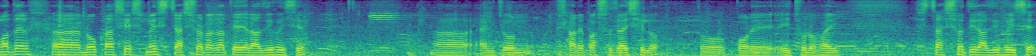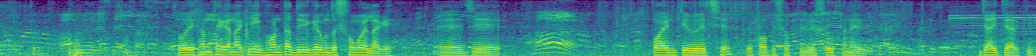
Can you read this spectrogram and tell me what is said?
আমাদের নৌকা শেষমেশ চারশো টাকাতে রাজি হয়েছে। একজন সাড়ে পাঁচশো চাইছিল, তো পরে এই ছোট ভাই চারশোতে রাজি হয়েছে। তো- তো এখান থেকে নাকি ঘণ্টা দুয়েকের মতো সময় লাগে যে পয়েন্টটি রয়েছে, যে কফি শপটি রয়েছে, ওখানে যাইতে আর কি।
